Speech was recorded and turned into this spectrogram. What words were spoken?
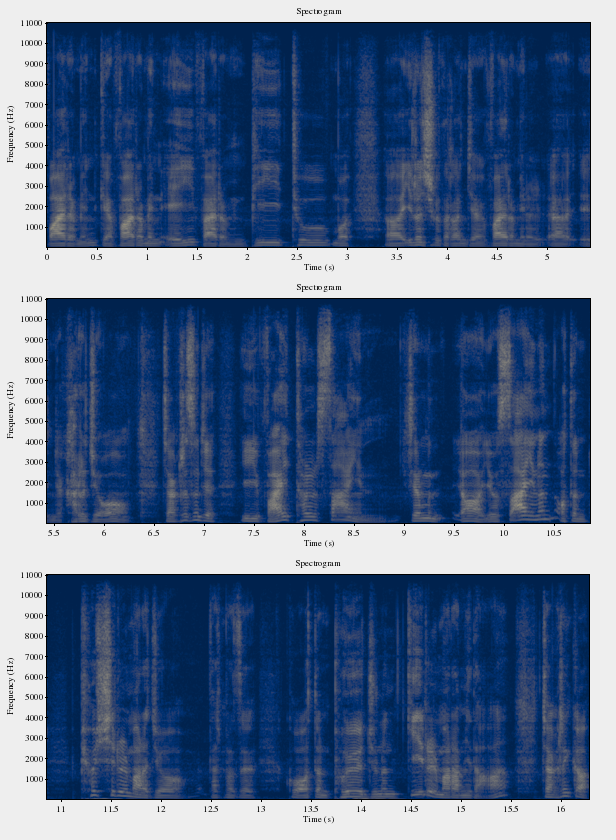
바이타민 그러니까 바이타민 A, 바이타민 B2 뭐 어, 이런 식으로다가 이제 바이타민을 어, 이제 가르죠. 자 그래서 이제 이 vital sign 그러면 아, 요 사인은 어떤 표시를 말하죠. 다시 말해서 그 어떤 보여주는 끼를 말합니다. 자, 그러니까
